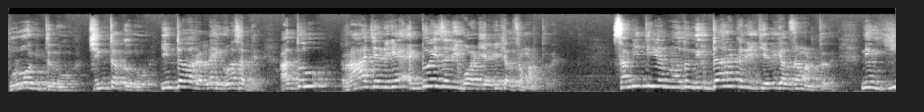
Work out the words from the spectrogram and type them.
ಪುರೋಹಿತರು, ಚಿಂತಕರು, ಇಂಥವರೆಲ್ಲ ಇರುವ ಸಭೆ. ಅದು ರಾಜನಿಗೆ ಅಡ್ವೈಸರಿ ಬಾಡಿಯಾಗಿ ಕೆಲಸ ಮಾಡ್ತದೆ. ಸಮಿತಿ ಅನ್ನೋದು ನಿರ್ಧಾರಕ ರೀತಿಯಲ್ಲಿ ಕೆಲಸ ಮಾಡ್ತದೆ. ನೀವು ಈ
